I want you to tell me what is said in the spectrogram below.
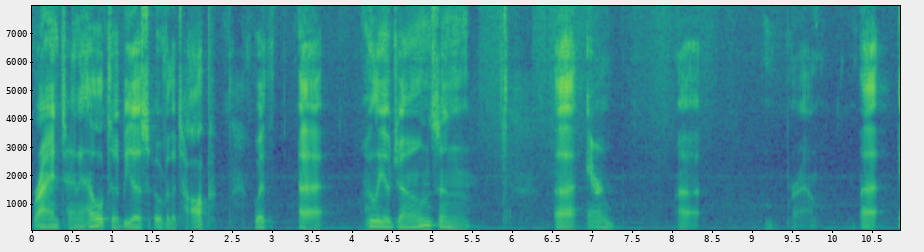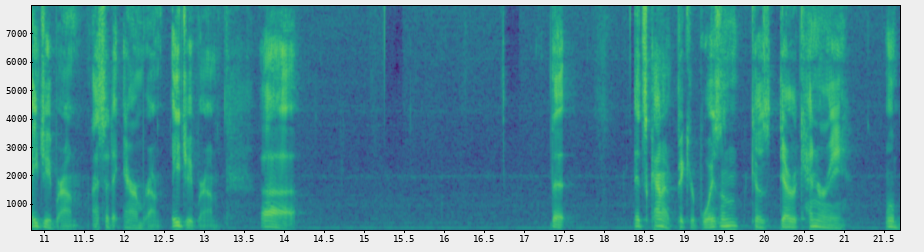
Ryan Tannehill to beat us over the top with uh, Julio Jones and uh, Aaron uh, Brown, uh, AJ Brown. I said Aaron Brown, AJ Brown. Uh, that it's kind of pick your poison because Derrick Henry, well,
